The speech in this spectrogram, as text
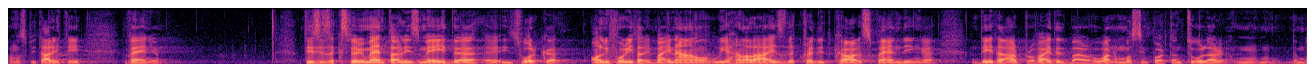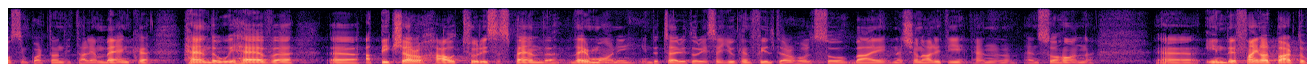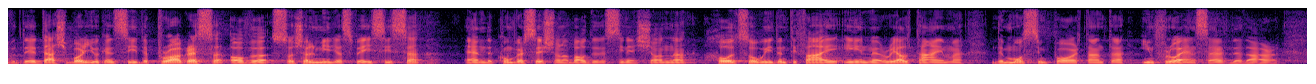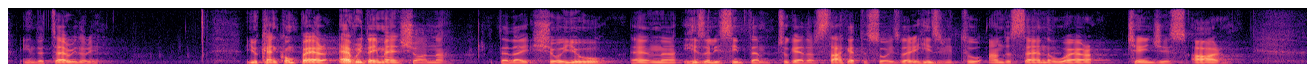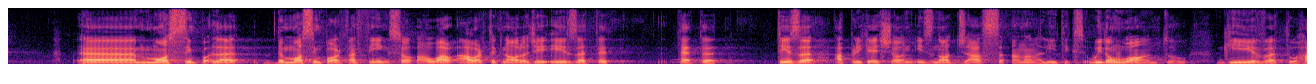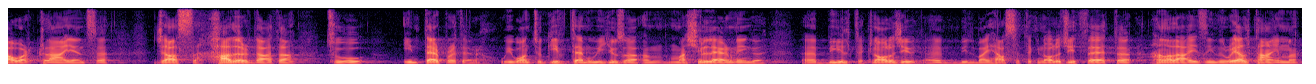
an hospitality venue. This is experimental, it's made, uh, it's work uh, only for Italy by now. We analyze the credit card spending uh, data are provided by one of the most important tool, um, the most important Italian bank, and we have uh, uh, a picture of how tourists spend their money in the territory, so you can filter also by nationality and, and so on. Uh, in the final part of the dashboard, you can see the progress of uh, social media spaces and the conversation about the destination. Also, we identify in real time the most important uh, influencers that are in the territory. You can compare every dimension that I show you and uh, easily see them together stacked, so it's very easy to understand where changes are. Uh, most uh, the most important thing, so our, our technology is that, that, that this uh, application is not just an analytics. We don't want to give to our clients uh, just other data to interpreter. We want to give them, we use a, a machine learning uh, built technology, uh, built by us, technology that uh, analyze in real time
